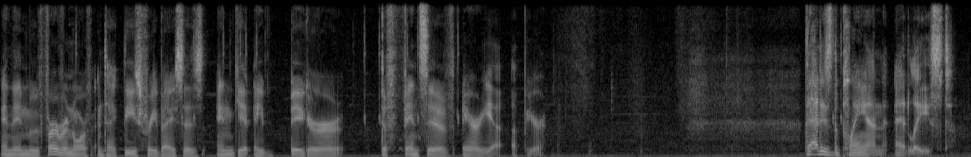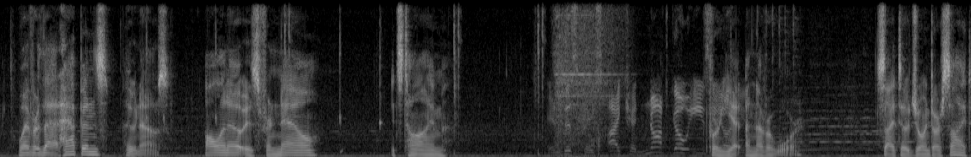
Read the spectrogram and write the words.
and then move further north and take these free bases and get a bigger defensive area up here. That is the plan, at least. Whether that happens, who knows. All I know is for now, it's time In this case, I cannot go easy for yet another war. Saito joined our side.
